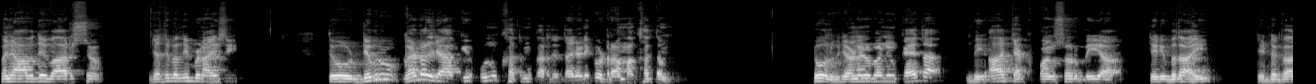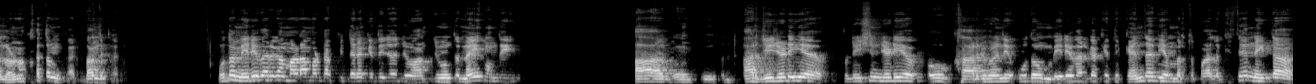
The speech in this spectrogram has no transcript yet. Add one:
ਪੰਜਾਬ ਦੇ ਵਾਰਸ਼ਾਂ ਜਥੇਬੰਦੀ ਬਣਾਈ ਸੀ। ਤੇ ਉਹ ਡਿਬਰੂਗੜ੍ਹ ਜਾ ਕੇ ਉਹਨੂੰ ਖਤਮ ਕਰ ਦਿੱਤਾ, ਜਿਹੜੇ ਕੋ ਡਰਾਮਾ ਖਤਮ। ਢੋਲ ਵਜਾਉਣ ਵਾਲੇ ਨੂੰ ਕਹਿਤਾ ਵੀ ਆਹ ਚੱਕ 500 ਰੁਪਈਆ ਤੇਰੀ ਵਧਾਈ, ਤੇ ਡੱਗਾ ਲਾਉਣਾ ਖਤਮ ਕਰ, ਬੰਦ ਕਰ। ਉਹ ਤਾਂ ਮੇਰੇ ਵਰਗਾ ਮਾੜਾ ਮੋਟਾ ਕਿਤੇ ਨਾ ਕਿਤੇ ਜੋ ਜਵਾਨ ਜੂਨਤ ਨਹੀਂ ਹੁੰਦੀ। ਆ ਅਰਜੀ ਜਿਹੜੀ ਹੈ ਪਟੀਸ਼ਨ ਜਿਹੜੀ ਹੈ, ਉਹ ਖਾਰਜ ਹੋ ਜਾਂਦੀ ਉਦੋਂ ਮੇਰੇ ਵਰਗਾ ਕਿਤੇ ਕਹਿੰਦਾ ਵੀ ਅੰਮ੍ਰਿਤਪਾਲ ਕਿਤੇ ਨਹੀਂ ਤਾਂ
